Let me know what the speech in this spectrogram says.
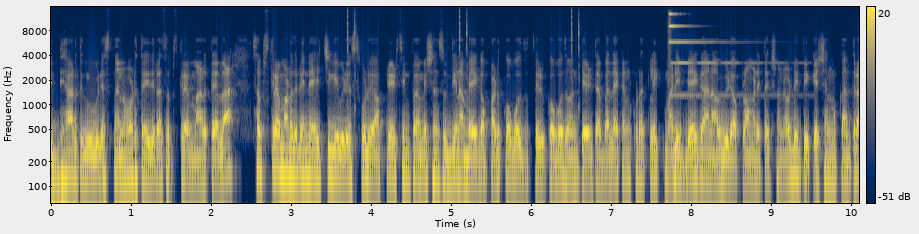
ವಿದ್ಯಾರ್ಥಿಗಳು ವೀಡಿಯೋಸ್ನ ನೋಡ್ತಾ ಇದ್ದೀರಾ ಸಬ್ಸ್ಕ್ರೈಬ್ ಮಾಡ್ತಾ ಇಲ್ಲ. ಸಬ್ಸ್ಕ್ರೈಬ್ ಮಾಡೋದ್ರಿಂದ ಹೆಚ್ಚಿಗೆ ವೀಡಿಯೋಸ್ಗಳು ಅಪ್ಡೇಟ್ಸ್ ಇನ್ಫಾರ್ಮೇಷನ್ ಸುದ್ದಿನ ಬೇಗ ಪಡ್ಕೋಬಹುದು ತಿಳ್ಕೋಬಹುದು ಅಂತ ಹೇಳ್ತಾ ಬೆಲ್ಲೈಕನ್ ಕೂಡ ಕ್ಲಿಕ್ ಮಾಡಿ ಬೇಗ ನಾವು ವಿಡಿಯೋ ಅಪ್ಲೋಡ್ ಮಾಡಿದ ತಕ್ಷಣ ನೋಟಿಫಿಕೇಶನ್ ಮುಖಾಂತರ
